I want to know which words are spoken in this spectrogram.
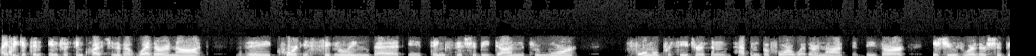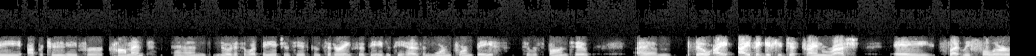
I think it's an interesting question about whether or not the court is signaling that it thinks this should be done through more formal procedures than happened before, whether or not these are issues where there should be opportunity for comment and notice of what the agency is considering so that the agency has a more informed base to respond to. Um, so I, I think if you just try and rush a slightly fuller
